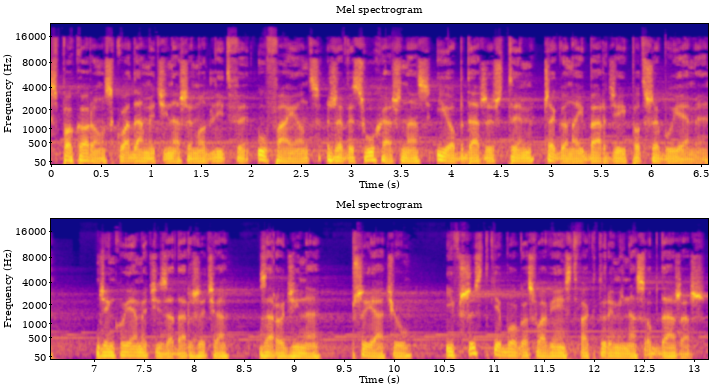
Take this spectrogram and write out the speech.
z pokorą składamy Ci nasze modlitwy, ufając, że wysłuchasz nas i obdarzysz tym, czego najbardziej potrzebujemy. Dziękujemy Ci za dar życia, za rodzinę, przyjaciół i wszystkie błogosławieństwa, którymi nas obdarzasz.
